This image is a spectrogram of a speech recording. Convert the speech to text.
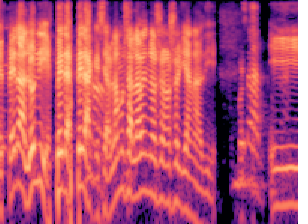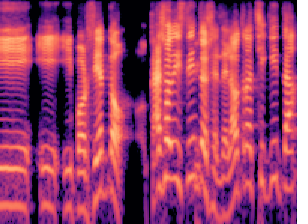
espera, Loli, espera, espera, que si hablamos a la vez no se nos oye a nadie. Y- y, por cierto, caso distinto es el de la otra chiquita,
